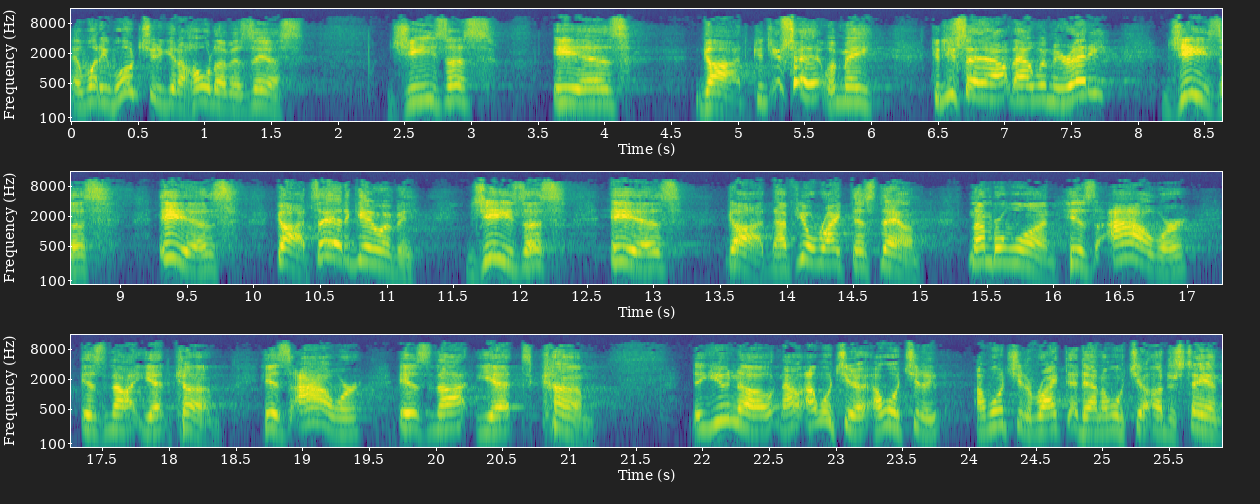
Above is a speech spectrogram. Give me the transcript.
And what he wants you to get a hold of is this Jesus is God. Could you say that with me? Could you say that out loud with me? Ready? Jesus is God. Say it again with me. Jesus is God. Now, if you'll write this down, number one, his hour is not yet come. His hour is not yet come. Do you know? Now, I want you to, I want you to, I want you to write that down. I want you to understand.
